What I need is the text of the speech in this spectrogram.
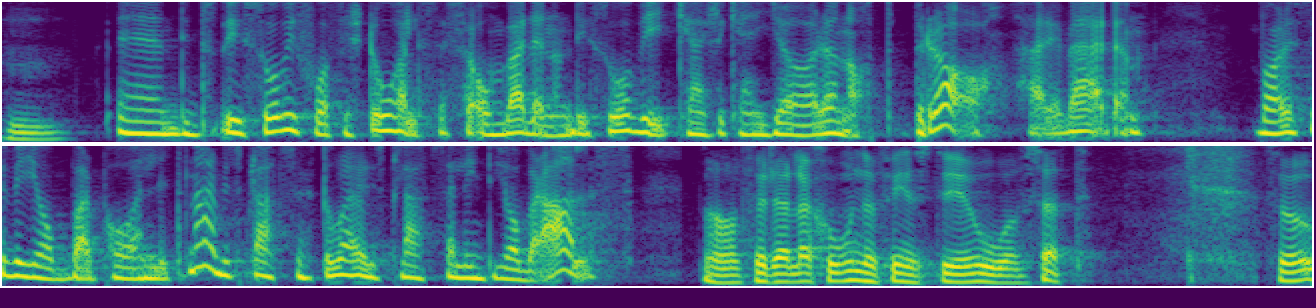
Mm. Eh, det, det är så vi får förståelse för omvärlden och det är så vi kanske kan göra något bra här i världen. Vare sig vi jobbar på en liten arbetsplats, en stor arbetsplats eller inte jobbar alls. Ja, för relationer finns det ju oavsett. Så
